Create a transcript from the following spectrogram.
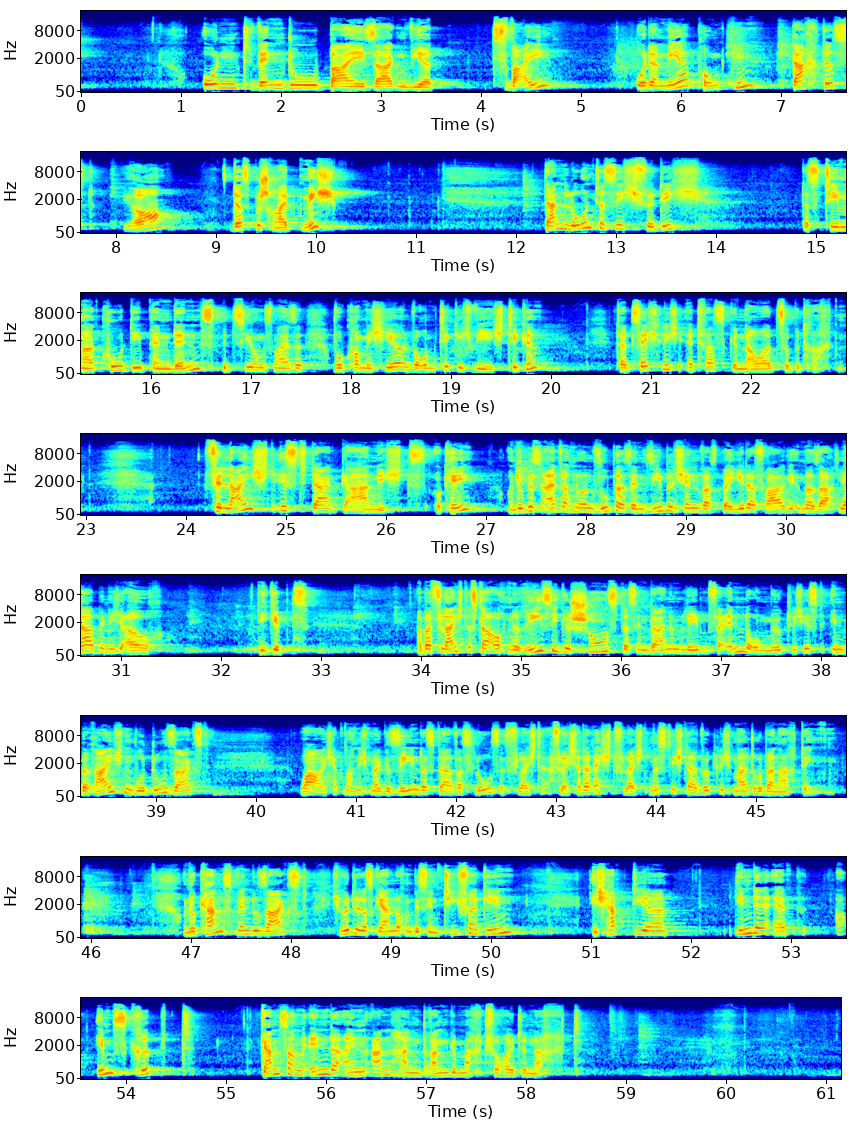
Und wenn du bei, sagen wir, zwei oder mehr Punkten dachtest, ja, das beschreibt mich, dann lohnt es sich für dich, das Thema Kodependenz, beziehungsweise wo komme ich her und warum ticke ich, wie ich ticke, tatsächlich etwas genauer zu betrachten. Vielleicht ist da gar nichts, okay? Und du bist einfach nur ein super Sensibelchen, was bei jeder Frage immer sagt, ja, bin ich auch. Die gibt's. Aber vielleicht ist da auch eine riesige Chance, dass in deinem Leben Veränderung möglich ist, in Bereichen, wo du sagst, wow, ich habe noch nicht mal gesehen, dass da was los ist. Vielleicht, vielleicht hat er recht, vielleicht müsste ich da wirklich mal drüber nachdenken. Und du kannst, wenn du sagst, ich würde das gerne noch ein bisschen tiefer gehen, ich habe dir in der App im Skript ganz am Ende einen Anhang dran gemacht für heute Nacht.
